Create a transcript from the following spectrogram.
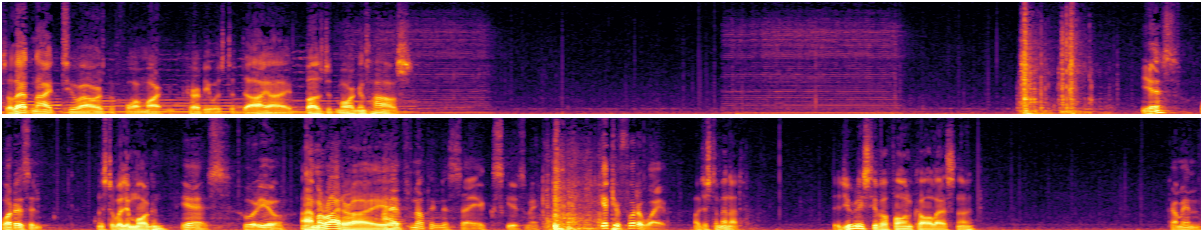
So that night, two hours before Martin Kirby was to die, I buzzed at Morgan's house. Yes? What is it? Mr. William Morgan? Yes. Who are you? I'm a writer. I. I uh, have nothing to say. Excuse me. Get your foot away. Oh, just a minute. Did you receive a phone call last night? Come in.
